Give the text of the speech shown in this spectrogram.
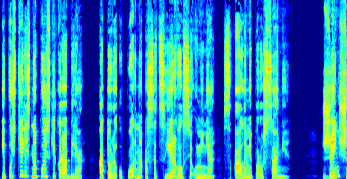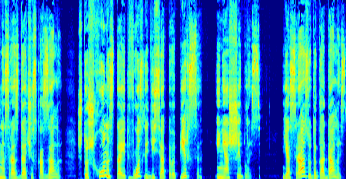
и пустились на поиски корабля, который упорно ассоциировался у меня с алыми парусами. Женщина с раздачи сказала, что шхуна стоит возле десятого пирса, и не ошиблась. Я сразу догадалась,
